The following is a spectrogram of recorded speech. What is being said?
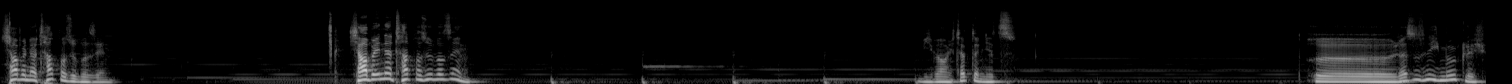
Ich habe in der Tat was übersehen. Ich habe in der Tat was übersehen. Wie mache ich das denn jetzt? Äh, das ist nicht möglich.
